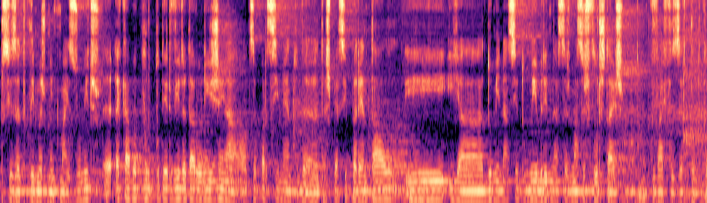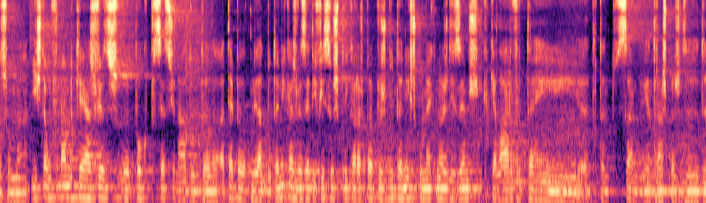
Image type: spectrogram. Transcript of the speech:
precisa de climas muito mais úmidos eh, acaba por poder vir a dar origem ao desaparecimento da, da espécie parental e, e, à dominância do híbrido nessas massas florestais que vai fazer que seja uma... isto é um fenómeno que é às vezes eh, pouco percepcionado pela, até pela comunidade botânica. Às vezes é difícil explicar aos próprios botânicos como é que nós dizemos que aquela árvore tem portanto sangue entre aspas aspas, de, de,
